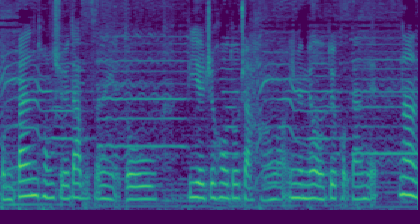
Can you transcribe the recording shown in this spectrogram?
我们班同学大部分也都毕业之后都转行了，因为没有对口单位。那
